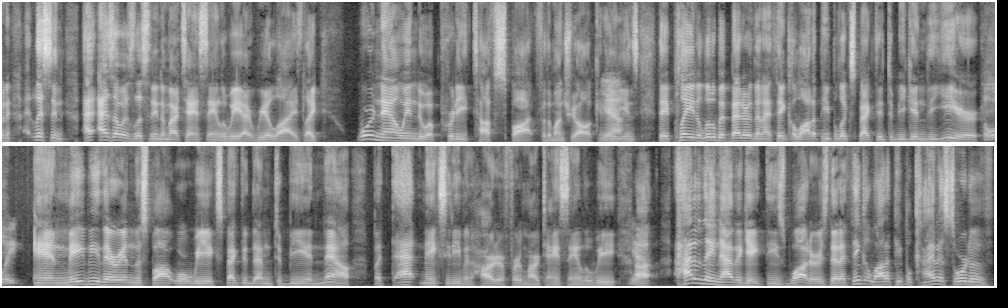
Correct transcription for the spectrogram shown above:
jumping in. Listen, as I was listening to Martin St. Louis, I realized like we're now into a pretty tough spot for the Montreal Yeah. Canadiens. They played a little bit better than I think a lot of people expected to begin the year. Totally. And maybe they're in the spot where we expected them to be in now, but that makes it even harder for Martin St. Louis. Yeah. Uh, how do they navigate these waters that I think a lot of people kind of sort of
